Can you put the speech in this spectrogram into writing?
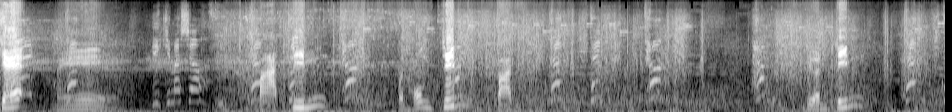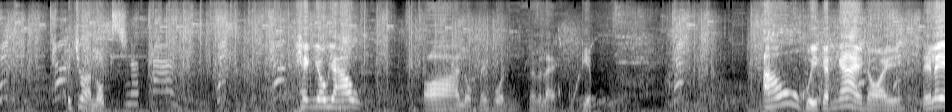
แกะนี่ปาดจิ้นเป็นห้องจิ้นปาดเดือนจิ้นไอชั่วลบแทงยาวๆอ๋อหลบไม่พ้นไม่เป็นไรกูเก็บ เอ้าคุยกันง่ายหน่อยเตเล่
